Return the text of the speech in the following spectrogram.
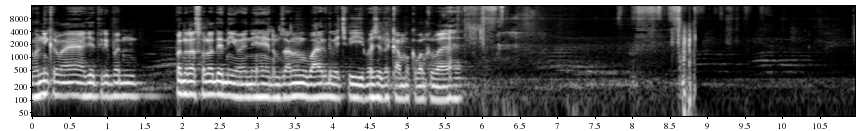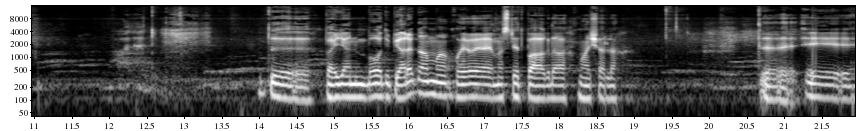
नहीं करवाया अजय तकरीबन पंद्रह सोलह दिन ही होए ने रमज़ान मुबारक भी मस्जिद का काम मुकम्मल करवाया है। ਭਾਈਜਾਨ ਬਹੁਤ ਹੀ ਪਿਆਰਾ ਕੰਮ ਹੋਇਆ ਹੋਇਆ ਹੈ ਮਸਜਿਦ ਪਾਕ ਦਾ ਮਾਸ਼ਾਅੱਲਾ ਤੇ ਇਹ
